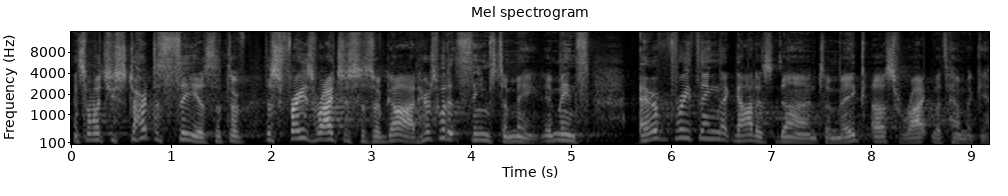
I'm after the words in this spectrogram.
And so what you start to see is that the, this phrase righteousness of God, here's what it seems to mean. It means everything that God has done to make us right with him again.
